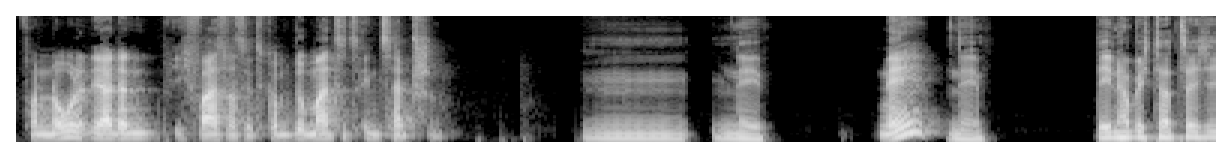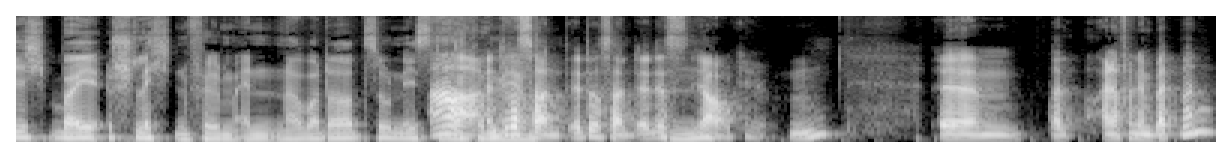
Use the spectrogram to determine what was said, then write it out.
Von Nolan, ja, dann, ich weiß, was jetzt kommt. Du meinst jetzt Inception. Mm, nee, Nee? nee. Den habe ich tatsächlich bei schlechten Filmenden, aber dazu nächste Ah, Woche mehr. interessant, interessant. Ja, Das, Mhm. Ja, okay. Hm. Ähm, dann einer von den Batman?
